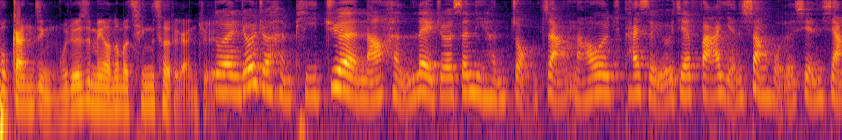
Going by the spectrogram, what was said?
不干净，我觉得是没有那么清澈的感觉。对，你就会觉得很疲倦，然后很累，觉得身体很肿胀，然后会开始有一些发炎上火的现象。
